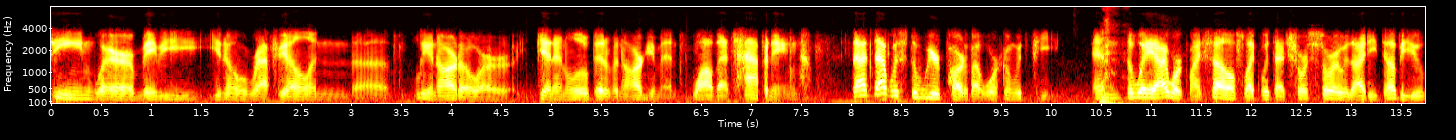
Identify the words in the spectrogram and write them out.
scene where maybe you know Raphael and uh, Leonardo are getting a little bit of an argument while that's happening. That that was the weird part about working with Pete. And the way I work myself, like with that short story with IDW,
